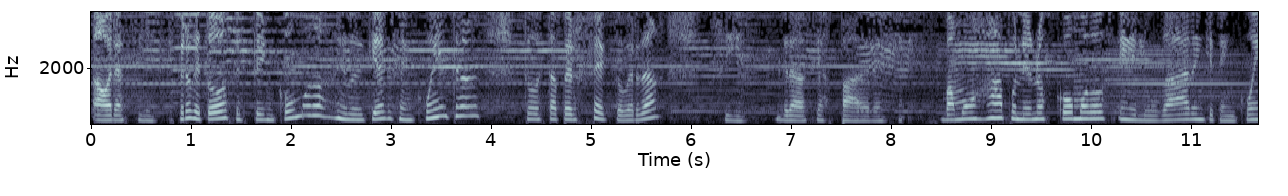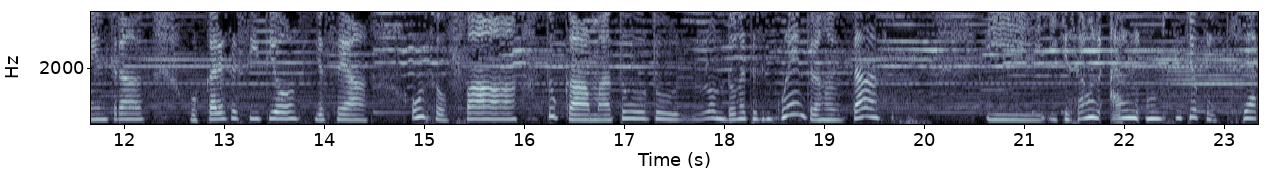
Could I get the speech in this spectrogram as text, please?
ahora sí, espero que todos estén cómodos en donde quiera que se encuentran. Todo está perfecto, ¿verdad? Sí, gracias Padre. Vamos a ponernos cómodos en el lugar en que te encuentras, buscar ese sitio, ya sea un sofá, tu cama, tu, tu, donde te encuentras, donde estás, y, que sea un, un, sitio que sea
